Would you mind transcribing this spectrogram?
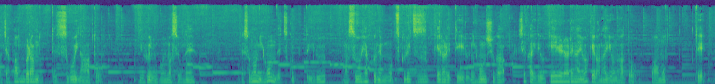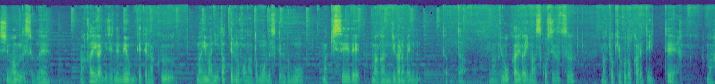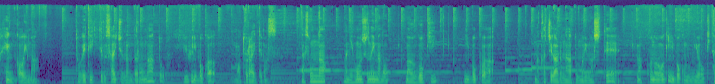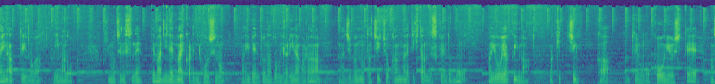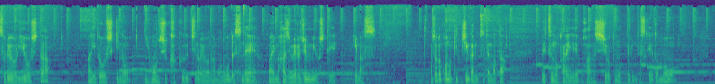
ジャパンブランドってすごいなというふうに思いますよね。でその日本で作っている、まあ、数百年も作り続けられている日本酒が世界で受け入れられないわけがないよなと、まあ、思ってしまうんですよね。まあ、海外に全然目を向けてなくまあ、今に至ってるのかなと思うんですけれども、まあ、規制で、まあ、がんじがらめだった、まあ、業界が今少しずつ、まあ、解きほどかれていって、まあ、変化を今遂げていってる最中なんだろうなというふうに僕は、ま、捉えてます。そんな、ま、日本酒の今の、ま、動きに僕は、ま、価値があるなと思いまして、まあ、この動きに僕も身を置きたいなっていうのが今の気持ちですねでまあ2年前から日本酒のまイベントなどをやりながら、まあ、自分の立ち位置を考えてきたんですけれども、まあ、ようやく今、ま、キッチンカーというものを購入して、ま、それを利用したま、移動式の日本酒角打ちのようなものをですね、まあ、今始める準備をしています。ちょっとこのキッチンカーについてはまた別の回でお話ししようと思ってるんですけれども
